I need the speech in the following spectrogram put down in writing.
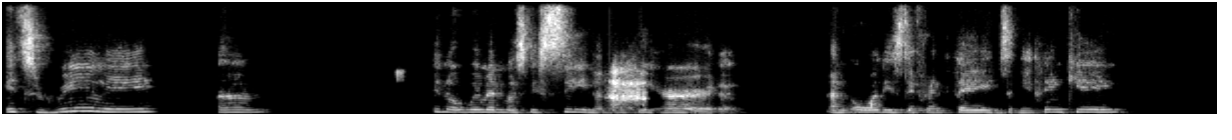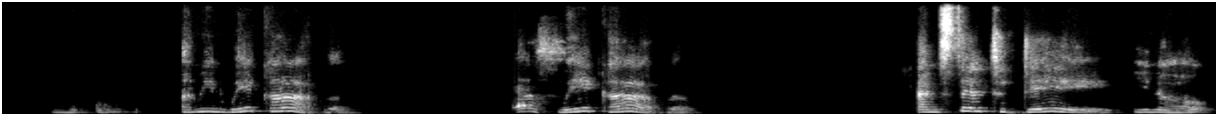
it's really um, you know, women must be seen and not be heard, and all these different things. And you're thinking, I mean, wake up. Yes. Wake up. And still today, you know,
